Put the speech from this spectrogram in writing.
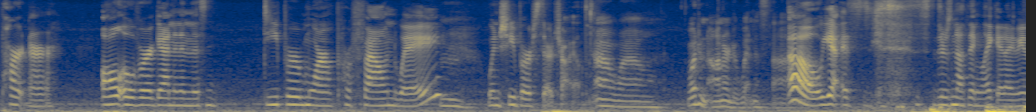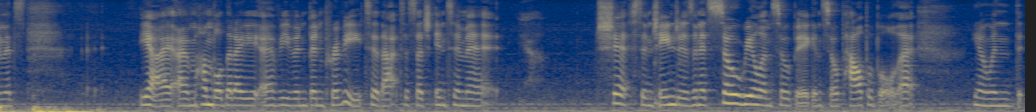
partner all over again and in this deeper, more profound way mm. when she births their child. Oh wow. What an honor to witness that. Oh yeah, it's, it's there's nothing like it. I mean, it's yeah. I, I'm humbled that I have even been privy to that, to such intimate. Shifts and changes, and it's so real and so big and so palpable that you know when th-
